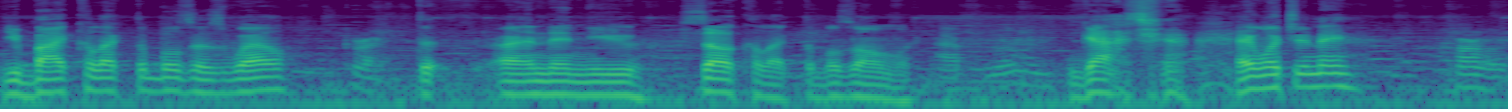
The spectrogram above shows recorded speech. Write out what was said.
you buy collectibles as well, Correct. Th- and then you sell collectibles only. Absolutely. Gotcha. And what's your name? Carlos.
